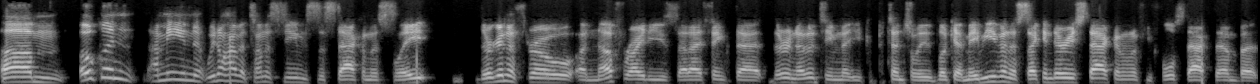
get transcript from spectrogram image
um, Oakland, I mean, we don't have a ton of teams to stack on the slate. They're going to throw enough righties that I think that they're another team that you could potentially look at, maybe even a secondary stack. I don't know if you full stack them, but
